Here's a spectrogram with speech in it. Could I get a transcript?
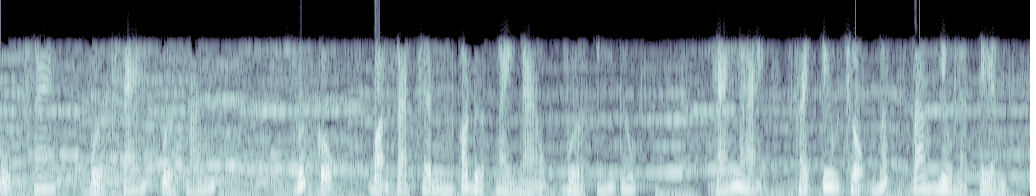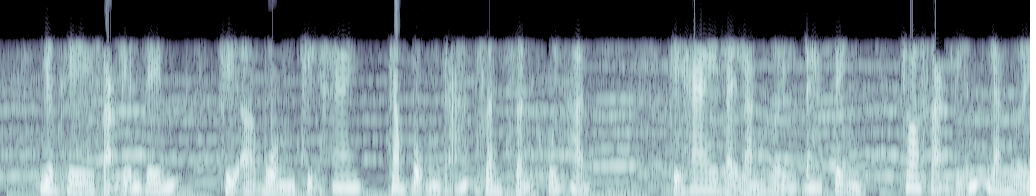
vụn ra, vừa xé vừa mắng. Rốt cục, bọn giả chân có được ngày nào vừa ý đâu. Trái lại, phải tiêu trộm mất bao nhiêu là tiền. Nhưng khi giả liễn đến, chỉ ở buồng chị hai, trong bụng đã dần dần hối hận. Chị hai lại là người đa tình, cho giả liễn là người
